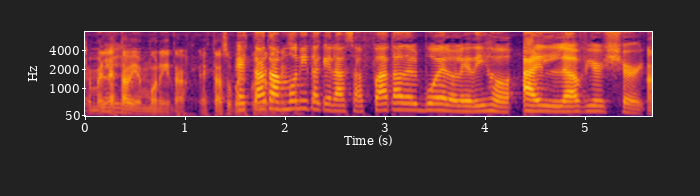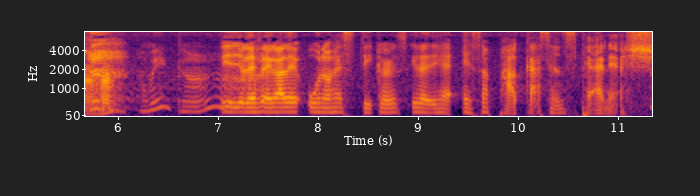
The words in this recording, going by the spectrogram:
En verdad está bien bonita, está súper Está cool tan bonita que la azafata del vuelo le dijo, I love your shirt. Ajá. Oh my God. Y yo le regalé unos stickers y le dije, it's a podcast in Spanish.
